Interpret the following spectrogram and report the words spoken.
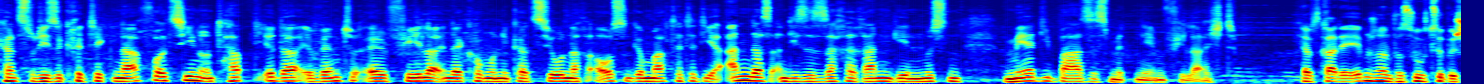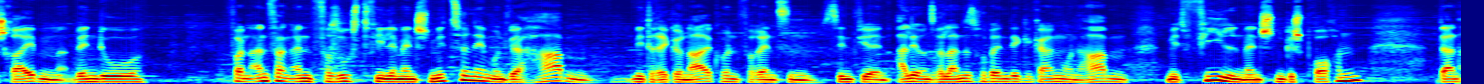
Kannst du diese Kritik nachvollziehen und habt ihr da eventuell Fehler in der Kommunikation nach außen gemacht? Hättet ihr anders an diese Sache rangehen müssen, mehr die Basis mitnehmen vielleicht? Ich habe es gerade eben schon versucht zu beschreiben. Wenn du von Anfang an versuchst, viele Menschen mitzunehmen und wir haben mit Regionalkonferenzen sind wir in alle unsere Landesverbände gegangen und haben mit vielen Menschen gesprochen, dann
